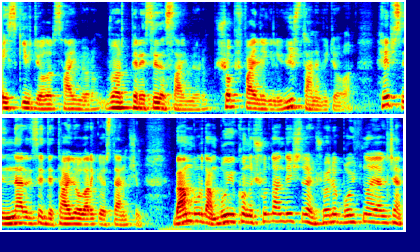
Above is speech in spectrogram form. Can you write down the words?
eski videoları saymıyorum. WordPress'i de saymıyorum. Shopify ile ilgili 100 tane video var. Hepsini neredeyse detaylı olarak göstermişim. Ben buradan bu ikonu şuradan değiştireceğim. Şöyle boyutunu ayarlayacağım.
